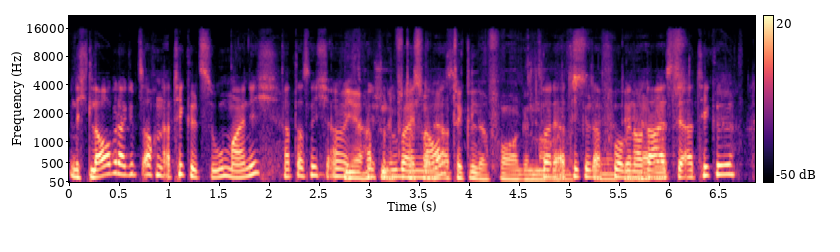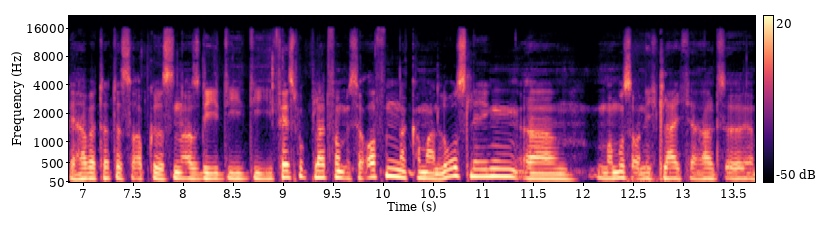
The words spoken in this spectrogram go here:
und ich glaube, da gibt es auch einen Artikel zu, meine ich. Hat das nicht? Ah, ich bin schon drüber das war der hinaus. Artikel davor, genau. Das war der Das Artikel der- davor, der genau. da Herbert, ist der Artikel. Der Herbert hat das so abgerissen. Also die, die, die Facebook-Plattform ist ja offen, da kann man loslegen. Ähm, man muss auch nicht gleich halt äh,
